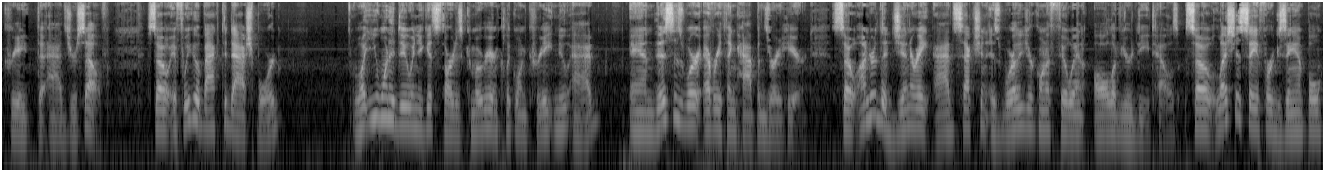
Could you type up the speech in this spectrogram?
create the ads yourself. So if we go back to dashboard, what you want to do when you get started is come over here and click on create new ad. And this is where everything happens right here. So under the generate ad section is where you're going to fill in all of your details. So let's just say, for example,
